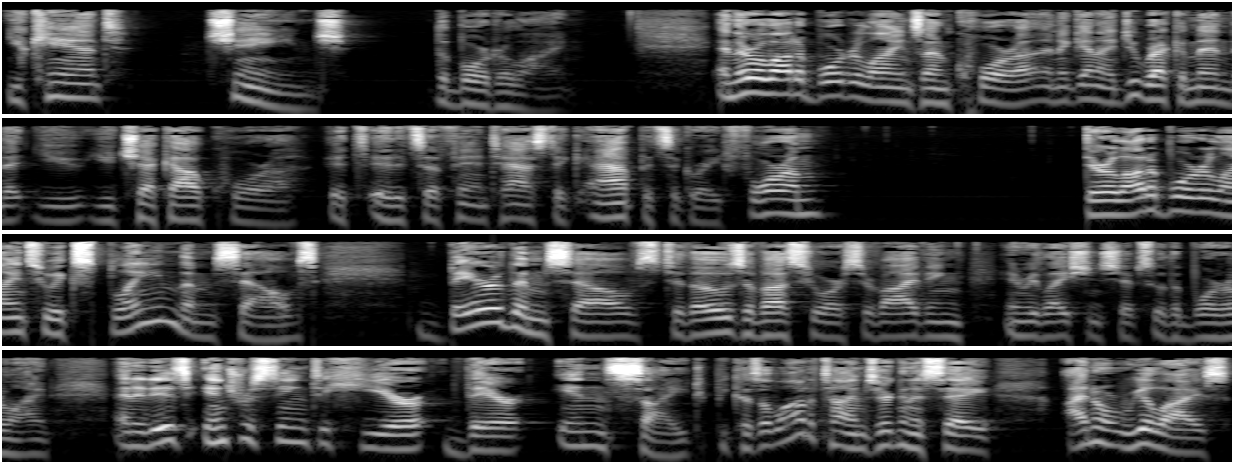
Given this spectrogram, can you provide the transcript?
You can't change the borderline. And there are a lot of borderlines on Quora. And again, I do recommend that you, you check out Quora. It's, it's a fantastic app. It's a great forum. There are a lot of borderlines who explain themselves bear themselves to those of us who are surviving in relationships with a borderline. And it is interesting to hear their insight because a lot of times they're going to say, I don't realize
